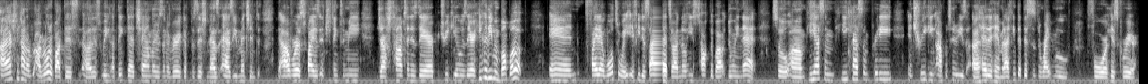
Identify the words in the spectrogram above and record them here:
I actually kind of I wrote about this uh, this week. I think that Chandler is in a very good position. As as you mentioned, the Alvarez fight is interesting to me. Josh Thomson is there. Patricio is there. He could even bump up and fight at welterweight if he decided to. I know he's talked about doing that. So um, he has some he has some pretty intriguing opportunities ahead of him, and I think that this is the right move for his career.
